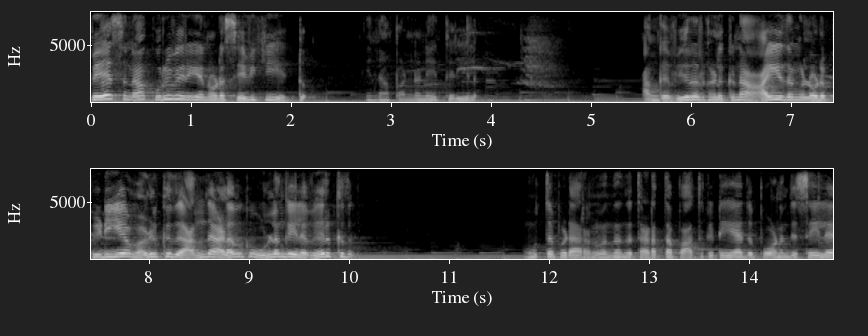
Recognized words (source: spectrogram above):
பேசுனா குருவிரியனோட செவிக்கு எட்டும். என்ன பண்ணனே தெரியல. அங்கே வீரர்களுக்குன்னு ஆயுதங்களோட பிடியே வழுக்குது. அந்த அளவுக்கு உள்ளங்கையில் வேர்க்குது. மூத்த பிடாரன் வந்து அந்த தடத்தை பார்த்துக்கிட்டே அது போன திசையில்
